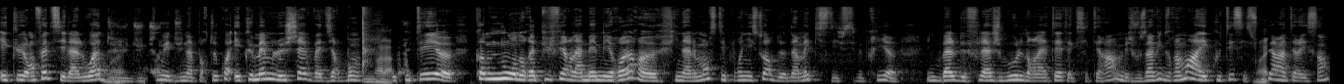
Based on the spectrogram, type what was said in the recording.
et que en fait c'est la loi du, Ouais. du tout et du n'importe quoi et que même le chef va dire bon Voilà. écoutez euh, comme nous on aurait pu faire la même erreur euh, finalement c'était pour une histoire d'un mec qui s'est pris euh, une balle de flashball dans la tête etc mais je vous invite vraiment à écouter c'est super intéressant.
